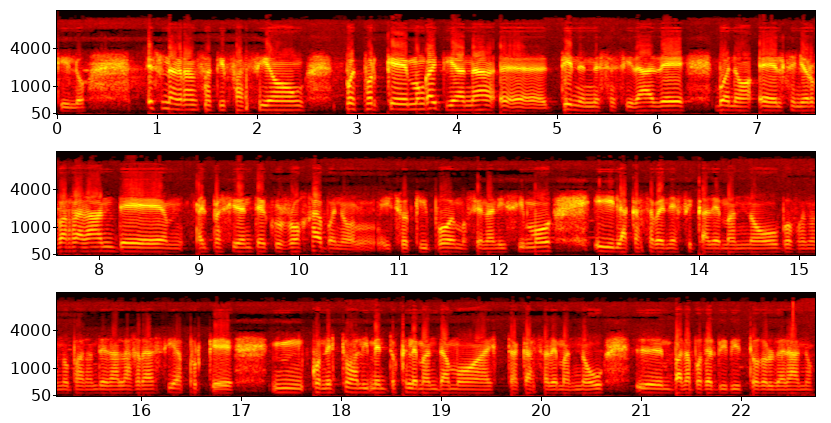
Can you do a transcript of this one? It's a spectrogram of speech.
kilos. Es una gran satisfacción, pues porque Mongaitiana eh, tiene necesidades. Bueno, el señor Barragán, de, el presidente de Cruz Roja, bueno, y su equipo emocionalísimo, y la Casa Benéfica de Magnou, pues bueno, no paran de dar las gracias porque mm, con estos alimentos que le mandamos a esta Casa de Magnou eh, van a poder vivir todo el verano.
